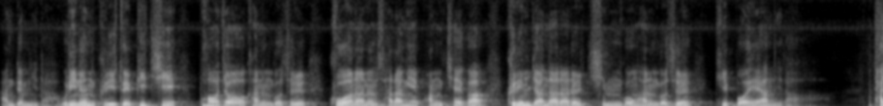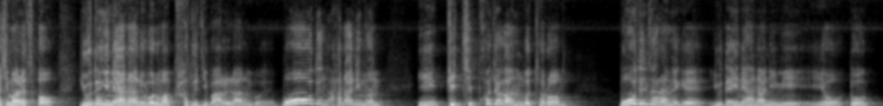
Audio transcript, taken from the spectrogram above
안 됩니다. 우리는 그리스도의 빛이 퍼져가는 것을 구원하는 사랑의 광채가 그림자 나라를 침공하는 것을 기뻐해야 합니다. 다시 말해서 유대인의 하나님으로만 가두지 말라는 거예요. 모든 하나님은 이 빛이 퍼져가는 것처럼 모든 사람에게 유대인의 하나님이요 또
